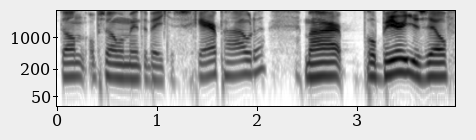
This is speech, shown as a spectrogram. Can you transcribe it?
dan op zo'n moment een beetje scherp houden. Maar probeer jezelf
